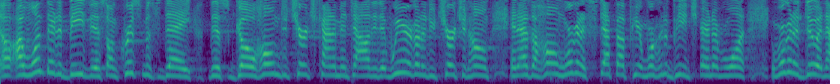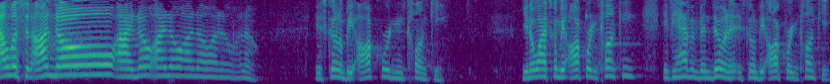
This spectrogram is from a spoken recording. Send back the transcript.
I want there to be this on Christmas Day, this go home to church kind of mentality that we are going to do church at home. And as a home, we're going to step up here and we're going to be in chair number one and we're going to do it. Now listen, I know, I know, I know, I know, I know, I know. It's going to be awkward and clunky. You know why it's going to be awkward and clunky? If you haven't been doing it, it's going to be awkward and clunky.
